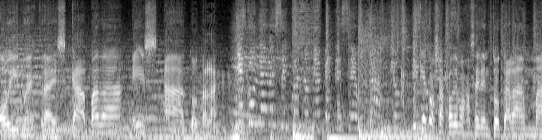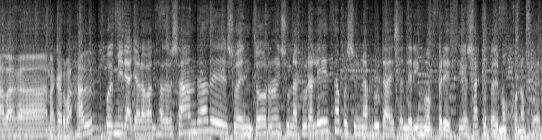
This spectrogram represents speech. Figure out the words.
Hoy nuestra escapada es a Totalán. ¿Y qué cosas podemos hacer en Totalán, Málaga, Ana Carvajal? Pues mira, ya lo ha avanzado Sandra, de su entorno y su naturaleza, pues hay una ruta de senderismo preciosas que podemos conocer.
